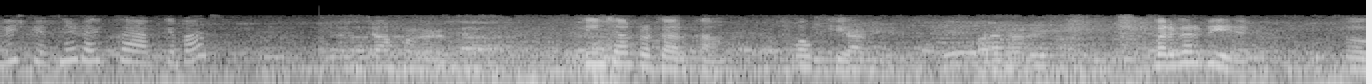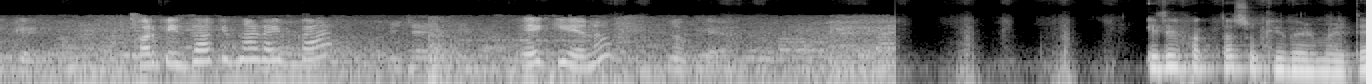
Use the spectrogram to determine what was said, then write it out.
सैंडविच कितने टाइप का है आपके पास? तीन चार प्रकार का। ओके बर्गर भी। है। ओके और पिज़्ज़ा कितना टाइप का है? एक ही। है ना? ओके इथे फक्त सुकी भेळ मिळते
